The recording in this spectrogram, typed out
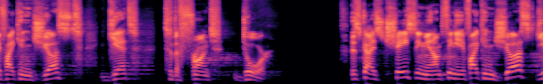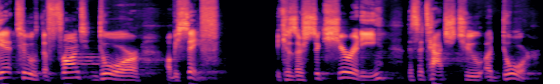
If I can just get to the front door. This guy's chasing me, and I'm thinking, if I can just get to the front door, I'll be safe because there's security that's attached to a door.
